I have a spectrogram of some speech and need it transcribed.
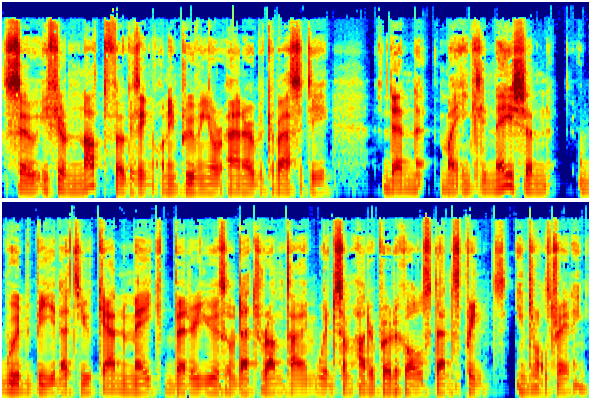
So if you're not focusing on improving your anaerobic capacity, then my inclination would be that you can make better use of that runtime with some other protocols than sprint interval training.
